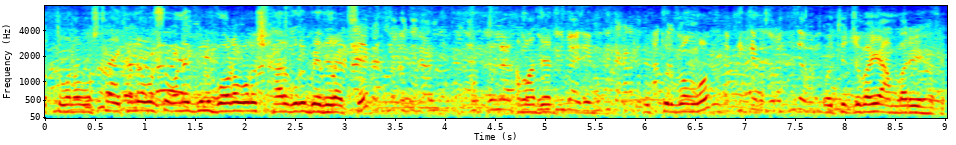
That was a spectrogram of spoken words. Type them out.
বর্তমান অবস্থা। এখানে অবশ্য অনেকগুলো বড় বড় সার গরু বেঁধে রাখছে। আমাদের উত্তরবঙ্গ ঐতিহ্যবাহী আমবাড়ির হাটে।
